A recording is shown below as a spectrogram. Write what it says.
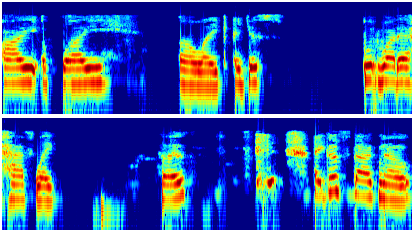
I apply. Uh, like I just put what I have. Like, hello. I got stuck now.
